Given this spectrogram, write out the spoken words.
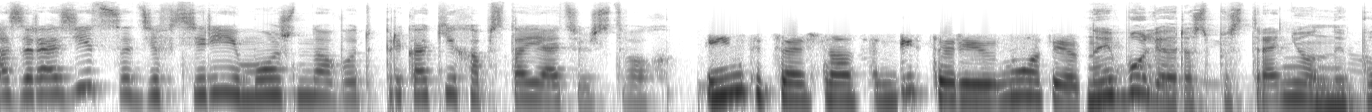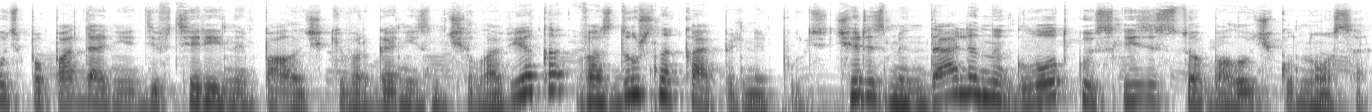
А заразиться дифтерией можно вот при каких обстоятельствах? Наиболее распространенный путь попадания дифтерийной палочки в организм человека – воздушно-капельный путь, через миндалины, глотку и слизистую оболочку носа.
